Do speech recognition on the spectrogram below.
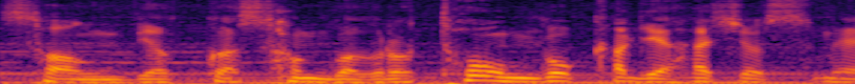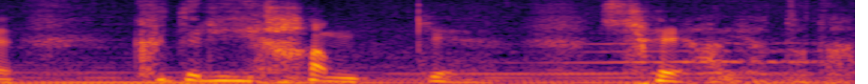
성벽과 성곽으로 통곡하게 하셨음에 그들이 함께 쇠하였도다.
